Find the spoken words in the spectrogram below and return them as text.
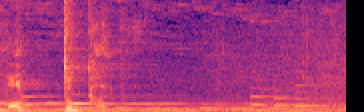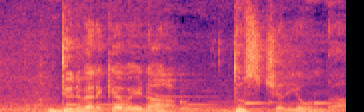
మొత్తం కాలిపోయింది. దీని వెనక ఏమైనా దుశ్చర్య ఉందా?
